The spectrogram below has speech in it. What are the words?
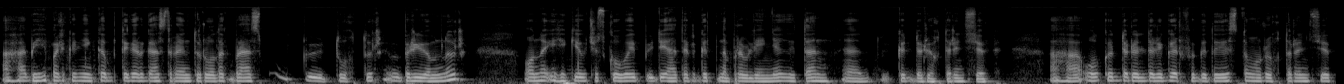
Аха биһи поликлиника битигер гастроэнтеролог брас тухтур приемнур. Оны иһиги участковый педиатр направление ытан көддөрүхтерин сөп. Аха, ол көддөрөлдөрүгөр ФГДС тоңурухтарын сөп,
